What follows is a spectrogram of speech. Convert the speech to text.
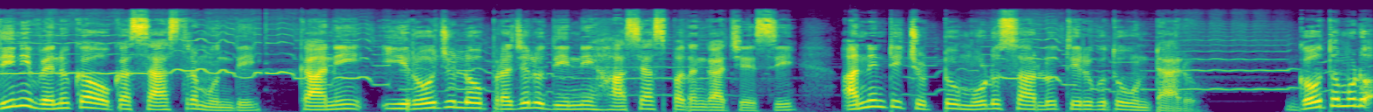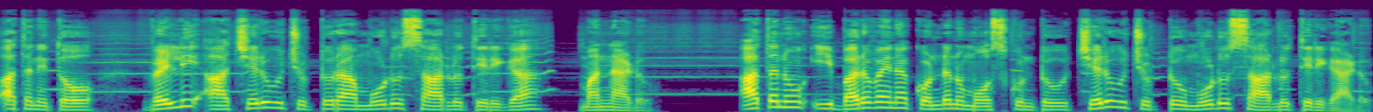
దీని వెనుక ఒక శాస్త్రం ఉంది కాని ఈ రోజుల్లో ప్రజలు దీన్ని హాస్యాస్పదంగా చేసి అన్నింటి చుట్టూ మూడుసార్లు తిరుగుతూ ఉంటారు. గౌతముడు అతనితో వెళ్ళి ఆ చెరువు చుట్టూరా మూడుసార్లు తిరిగా మన్నాడు. అతను ఈ బరువైన కొండను మోసుకుంటూ చెరువు చుట్టూ మూడుసార్లు తిరిగాడు.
